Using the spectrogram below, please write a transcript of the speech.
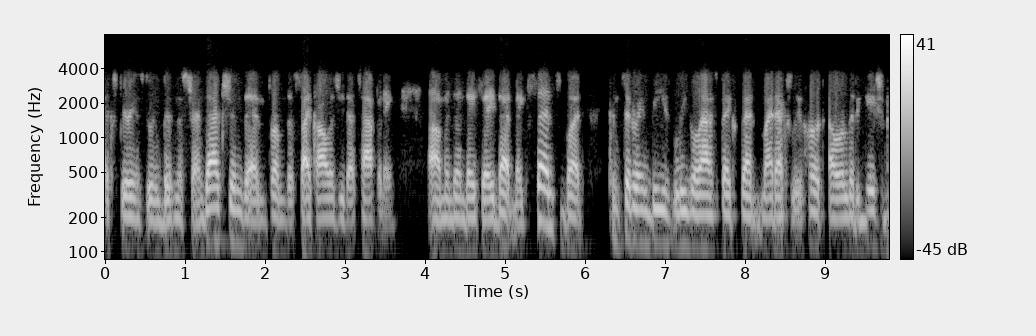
experience doing business transactions and from the psychology that's happening. Um, and then they say that makes sense, but considering these legal aspects that might actually hurt our litigation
